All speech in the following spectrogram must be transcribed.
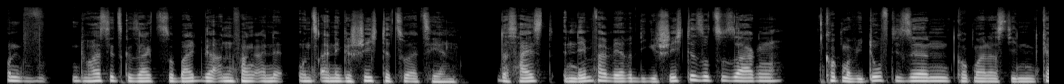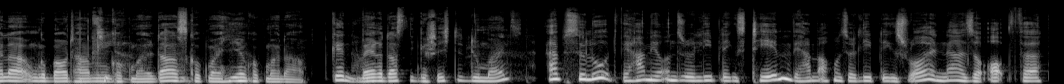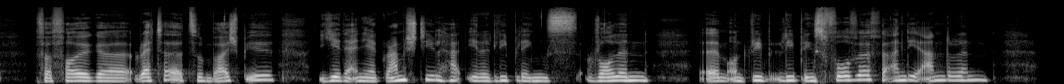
Und du hast jetzt gesagt, sobald wir anfangen, eine, uns eine Geschichte zu erzählen, das heißt, in dem Fall wäre die Geschichte sozusagen, guck mal, wie doof die sind, guck mal, dass die einen Keller umgebaut haben, Klar. guck mal das, guck mal hier, ja. guck mal da. Genau. Wäre das die Geschichte, die du meinst? Absolut. Wir haben ja unsere Lieblingsthemen, wir haben auch unsere Lieblingsrollen, ne? also Opfer, Verfolger, Retter zum Beispiel. Jeder Enneagramm-Stil hat ihre Lieblingsrollen ähm, und Lieblingsvorwürfe an die anderen.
